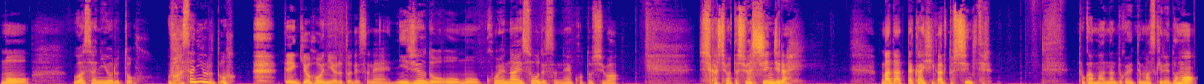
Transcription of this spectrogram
もう、噂によると、噂によると天気予報によるとですね、20度をもう超えないそうですね、今年は。しかし私は信じない。まだ暖かい日があると信じてる。とかまあなんとか言ってますけれども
